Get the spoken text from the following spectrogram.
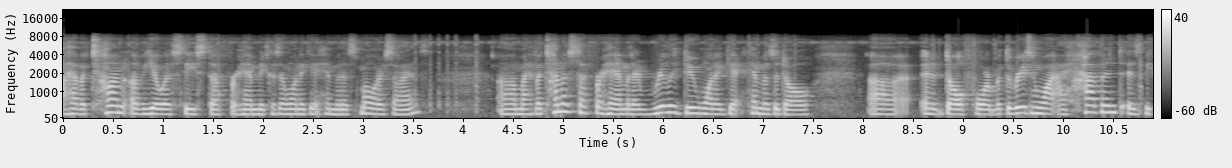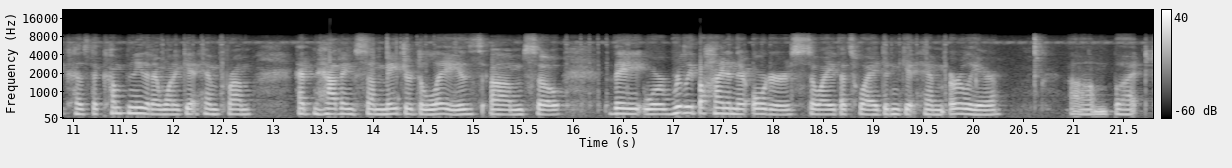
I have a ton of USD stuff for him because I want to get him in a smaller size. Um, I have a ton of stuff for him, and I really do want to get him as a doll uh, in a doll form. But the reason why I haven't is because the company that I want to get him from had been having some major delays. Um, so they were really behind in their orders. So I, that's why I didn't get him earlier. Um, but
